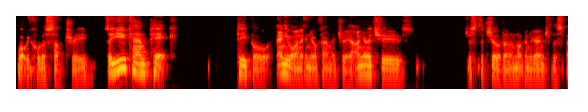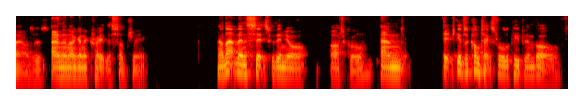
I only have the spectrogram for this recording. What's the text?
what we call a subtree. So you can pick people, anyone in your family tree. I'm going to choose just the children. I'm not going to go into the spouses. And then I'm going to create the subtree. Now, that then sits within your article and it gives a context for all the people involved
